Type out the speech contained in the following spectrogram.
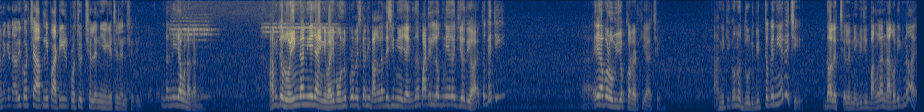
অনেকে দাবি করছে আপনি পার্টির প্রচুর ছেলে নিয়ে গেছিলেন সেদিন। তা নিয়ে যাব না কেন? আমি তো রোহিঙ্গা নিয়ে যাইনি ভাই অনুপ্রবেশকারী বাংলাদেশি নিয়ে যাইনি তো পার্টির লোক নিয়ে গেছি যদি হয় তো গেছি। এই আবার অভিযোগ করার কি আছে? আমি কি কোনো দুর্বৃত্তকে নিয়ে গেছি? দলের ছেলে নিয়ে গেছি বাংলার নাগরিক নয়?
